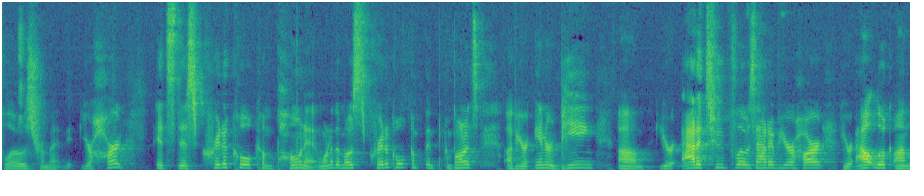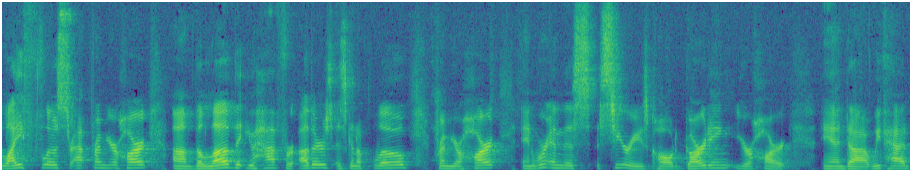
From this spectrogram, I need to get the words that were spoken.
flows from it. Your heart, it's this critical component, one of the most critical com- components of your inner being. Um, your attitude flows out of your heart, your outlook on life flows from your heart. Um, the love that you have for others is going to flow from your heart. And we're in this series called Guarding Your Heart. And uh, we've had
